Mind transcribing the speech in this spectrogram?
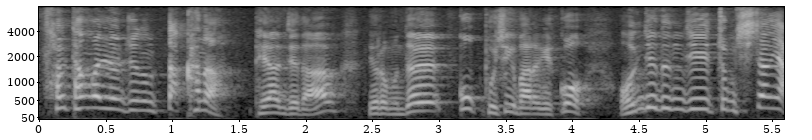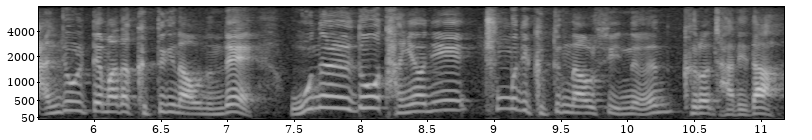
설탕 관련주는 딱 하나 대한제당 여러분들 꼭 보시기 바라겠고 언제든지 좀 시장이 안 좋을 때마다 급등이 나오는데 오늘도 당연히 충분히 급등 나올 수 있는 그런 자리다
